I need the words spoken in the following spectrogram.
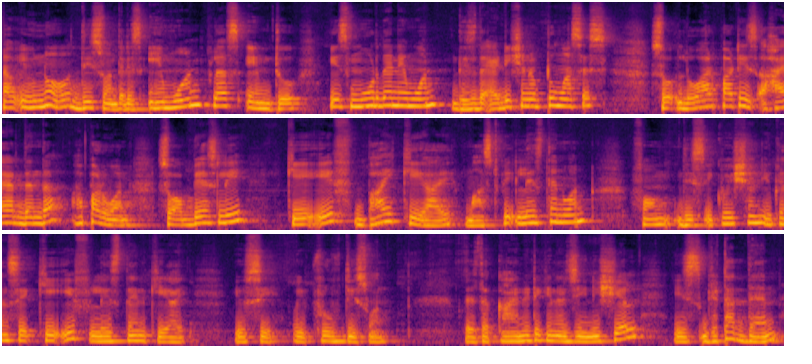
Now you know this one that is m1 plus m2 is more than m1 this is the addition of two masses. So lower part is higher than the upper one. So obviously kf by ki must be less than 1 from this equation you can say kf less than ki you see we prove this one. There's the kinetic energy initial is greater than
